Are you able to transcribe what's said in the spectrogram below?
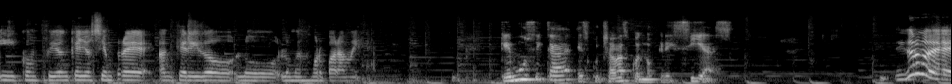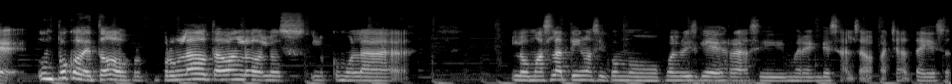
y confío en que ellos siempre han querido lo, lo mejor para mí. ¿Qué música escuchabas cuando crecías? Yo creo que un poco de todo. Por, un lado estaban los, como la lo más latino, así como Juan Luis Guerra, así merengue, salsa, bachata y eso,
